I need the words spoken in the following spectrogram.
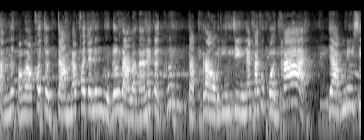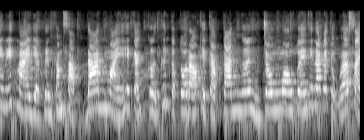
สำนึกของเราเขาจดจำแล้วเขาจะดึงดูดเรื่องราวเหล่านั้นให้เกิดขึ้นกับเราจริง ๆนะคะ ทุกคนถ้าอยากมีชีวิตใหม่อยากเป็นคำศัพท์ด้านใหม่ให้เกิดขึ้นกับตัวเราเกี่ยวกับการเงิน จงมองตัวเองที่หน้ากระจกและใส่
